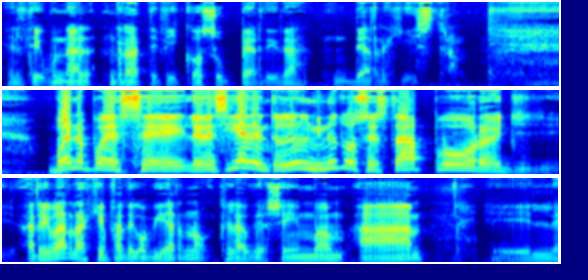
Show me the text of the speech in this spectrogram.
el tribunal ratificó su pérdida de registro. Bueno, pues eh, le decía, dentro de unos minutos está por arribar la jefa de gobierno, Claudia Sheinbaum, a el,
